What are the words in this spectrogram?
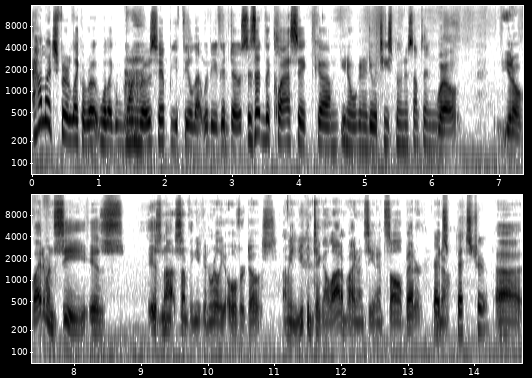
how much for like a ro- well, like one rose hip? You feel that would be a good dose? Is that the classic? Um, you know, we're going to do a teaspoon or something. well you know vitamin c is is not something you can really overdose i mean you can take a lot of vitamin c and it's all better you that's know that's true. Uh,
